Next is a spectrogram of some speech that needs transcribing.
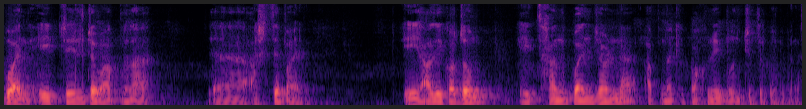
কোয়েন এই ট্রেলটাও আপনারা আসতে পারেন। এই আলী কদম এই থান কোয়েন ঝর্ণা আপনাকে কখনোই বঞ্চিত করবে না।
